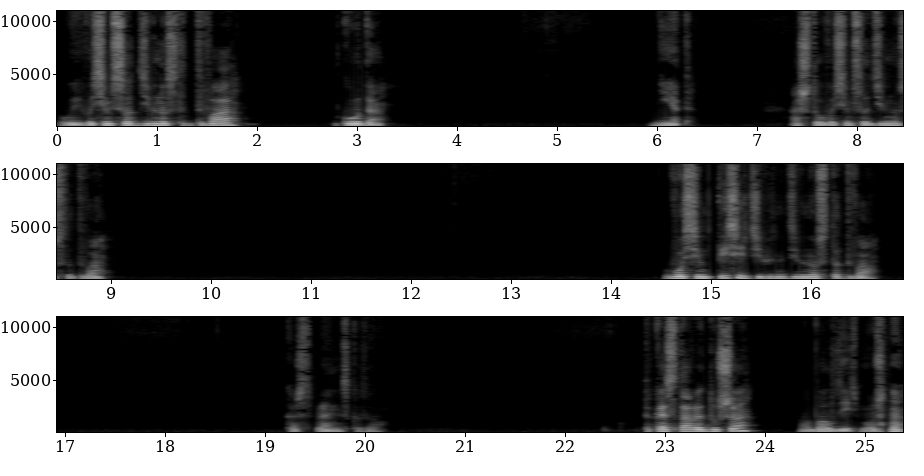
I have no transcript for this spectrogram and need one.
Ой, восемьсот девяносто два года. Нет. А что, 892? Восемь тысяч девяносто два. Кажется, правильно сказал. Такая старая душа? Обалдеть можно.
